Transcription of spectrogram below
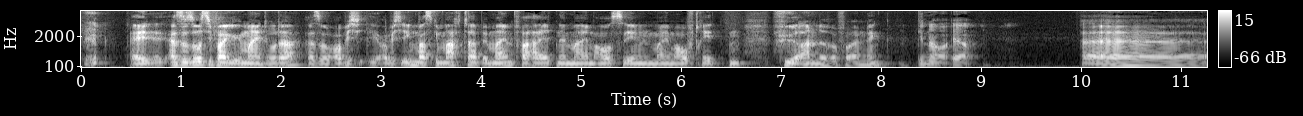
Also so ist die Frage gemeint, oder? Also ob ich, ob ich irgendwas gemacht habe in meinem Verhalten, in meinem Aussehen, in meinem Auftreten für andere vor allem. Dingen. Genau, ja. Äh,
